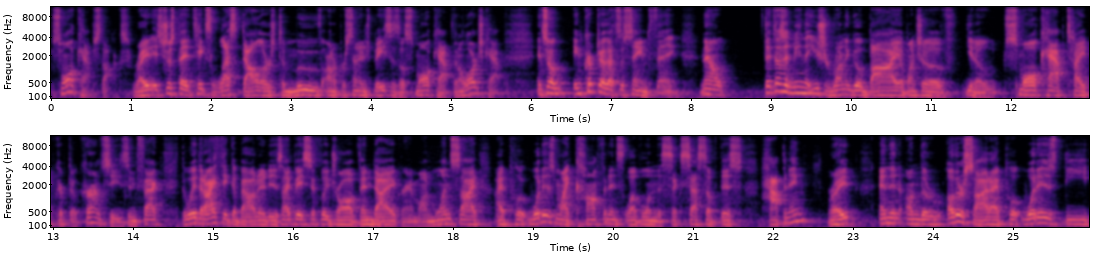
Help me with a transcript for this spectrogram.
small cap stocks, right? It's just that it takes less dollars to move on a percentage basis a small cap than a large cap. And so in crypto, that's the same thing. Now, that doesn't mean that you should run and go buy a bunch of you know small cap type cryptocurrencies. In fact the way that i think about it is i basically draw a venn diagram. On one side i put what is my confidence level in the success of this happening right and then on the other side, I put what is the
